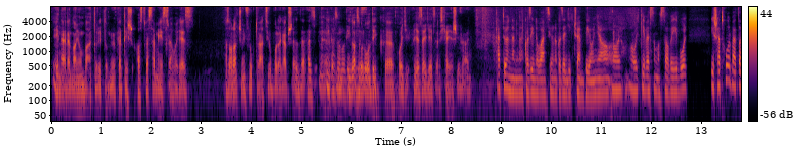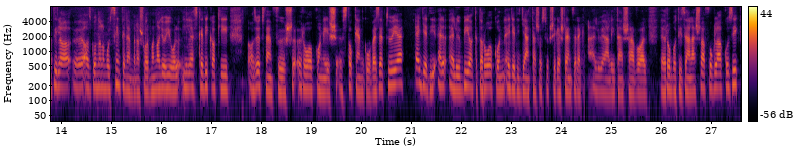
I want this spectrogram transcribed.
Én erre nagyon bátorítom őket, és azt veszem észre, hogy ez az alacsony fluktuációból legalábbis ez, ez igazolódik, igazolódik hogy, hogy ez egy, egy, egy helyes irány. Hát önnek az innovációnak az egyik csempionja, ahogy kiveszem a szavéból. És hát Horváth Attila azt gondolom, hogy szintén ebben a sorban nagyon jól illeszkedik, aki az 50 fős Rolcon és Stock Go vezetője. Egyedi el- előbbi, tehát a Rolcon egyedi gyártáshoz szükséges rendszerek előállításával, robotizálással foglalkozik,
